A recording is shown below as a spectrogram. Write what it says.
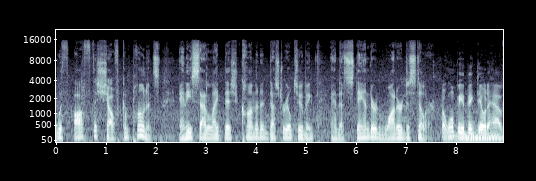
with off the shelf components any satellite dish, common industrial tubing, and a standard water distiller. But it won't be a big deal to have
